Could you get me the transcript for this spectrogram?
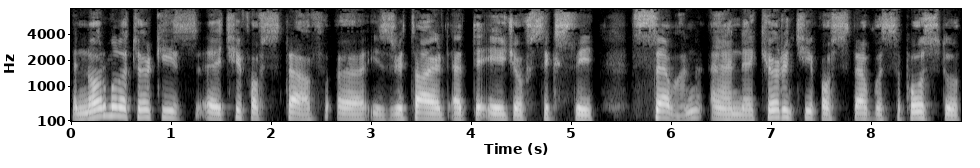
And normally, Turkey's uh, chief of staff uh, is retired at the age of 67, and the current chief of staff was supposed to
